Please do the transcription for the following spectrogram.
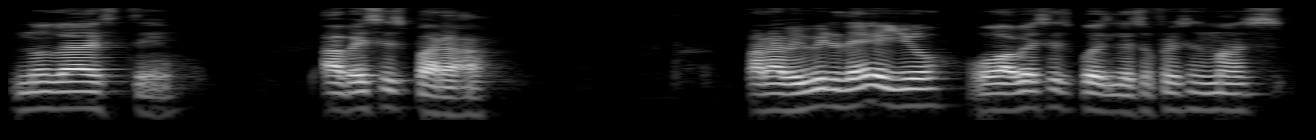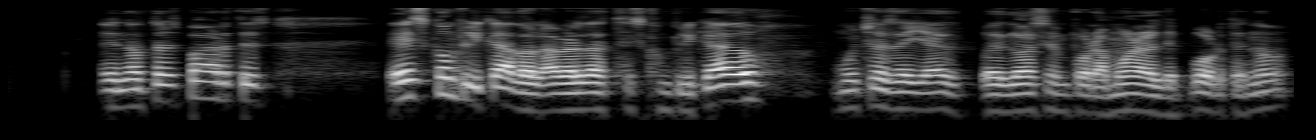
no da este a veces para para vivir de ello o a veces pues les ofrecen más en otras partes. Es complicado, la verdad, es complicado. Muchas de ellas pues lo hacen por amor al deporte, ¿no?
